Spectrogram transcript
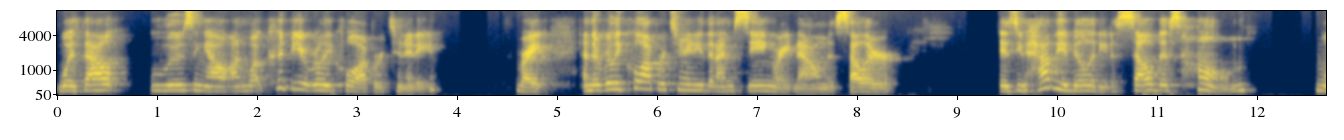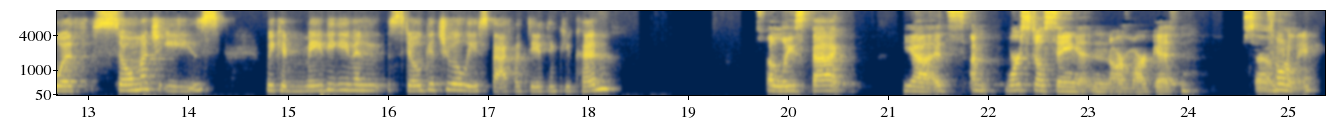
without losing out on what could be a really cool opportunity. Right. And the really cool opportunity that I'm seeing right now, Ms. Seller, is you have the ability to sell this home with so much ease. We could maybe even still get you a lease back. Like, do you think you could? A lease back? Yeah, it's I'm we're still seeing it in our market. So totally.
